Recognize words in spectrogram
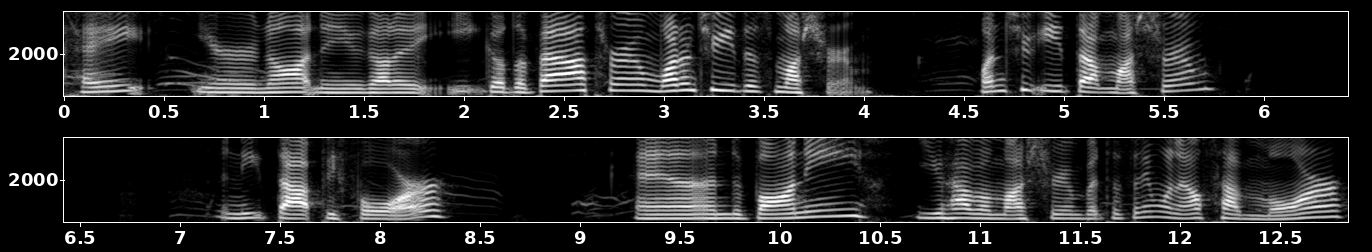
Okay, you're not, and you gotta eat. Go to the bathroom. Why don't you eat this mushroom? Why don't you eat that mushroom? And eat that before. And Bonnie, you have a mushroom, but does anyone else have more?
